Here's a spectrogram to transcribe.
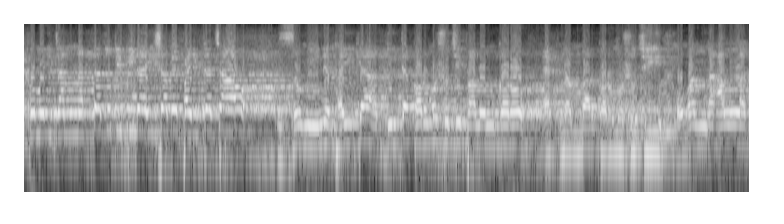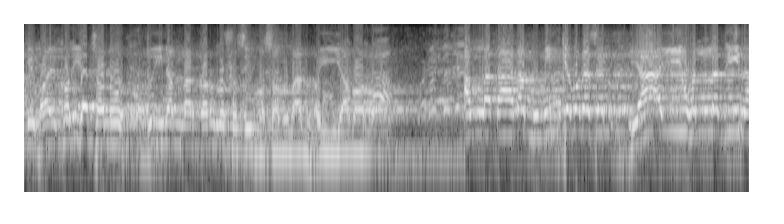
এখন ওই জান্নাতটা যদি বিনা হিসাবে পাইতে চাও, জমিনে থাইকা দুইটা কর্মসূচি পালন করো। এক নাম্বার কর্মসূচি, ও বান্দা আল্লাহকে ভয় করিয়া চলো। দুই নাম্বার কর্মসূচি, মুসলমান হইয়া মরো। আল্লাহ তাআলা মুমিনকে বলেছেন, ইয়া আইয়ুহাল্লাযীনা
